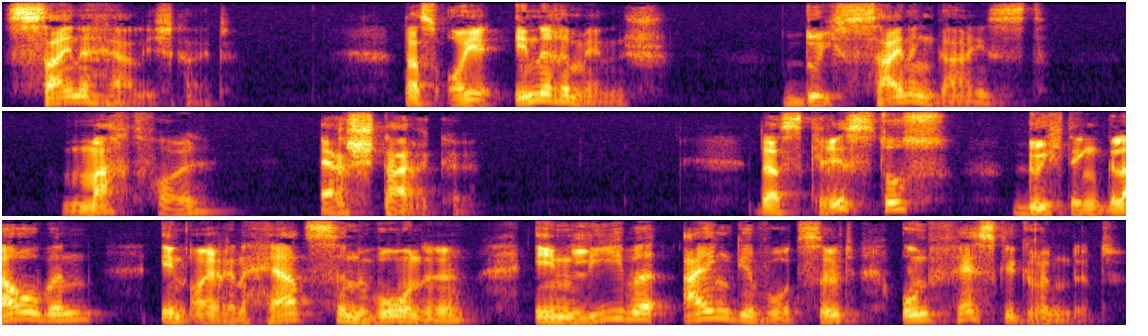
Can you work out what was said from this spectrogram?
seiner Herrlichkeit, dass euer innere Mensch durch seinen Geist machtvoll erstarke, dass Christus durch den Glauben in euren Herzen wohne, in Liebe eingewurzelt und festgegründet,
